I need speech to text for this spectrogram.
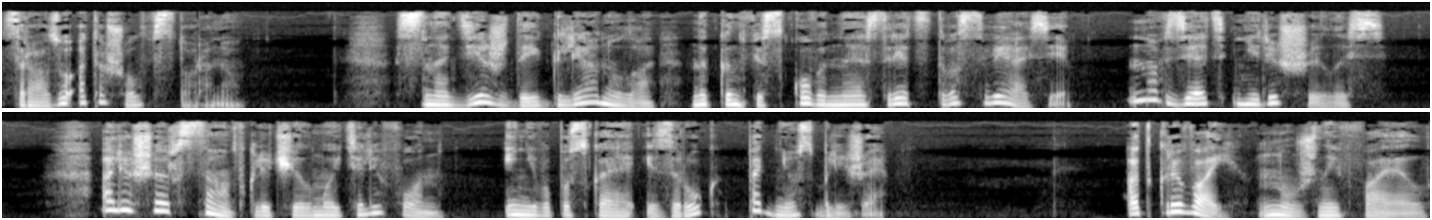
сразу отошел в сторону. С надеждой глянула на конфискованное средство связи, но взять не решилась. Алишер сам включил мой телефон и, не выпуская из рук, поднес ближе. «Открывай нужный файл»,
